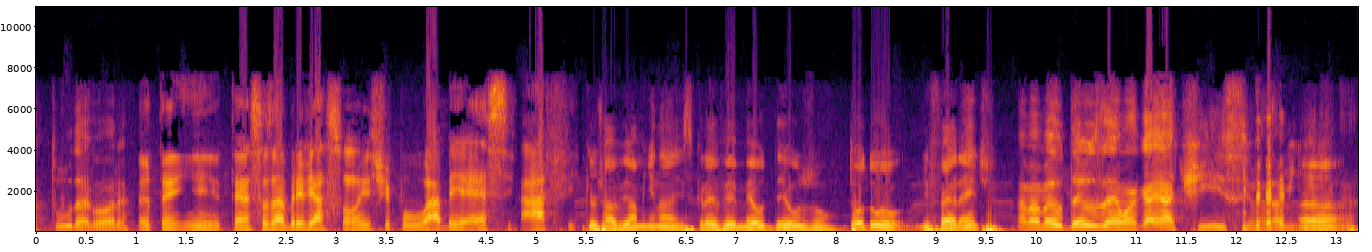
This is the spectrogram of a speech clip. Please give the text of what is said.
tudo agora. Eu tenho, tem essas abreviações, tipo ABS, AF. Que eu já vi a menina escrever, meu Deus, o- todo diferente. Ah, mas meu Deus, é uma gaiatíssima da menina.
